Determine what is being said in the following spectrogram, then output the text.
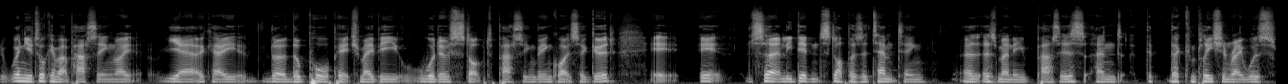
when you're talking about passing, like yeah, okay, the the poor pitch maybe would have stopped passing being quite so good. It it certainly didn't stop us attempting as many passes, and the, the completion rate was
